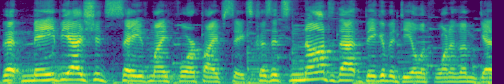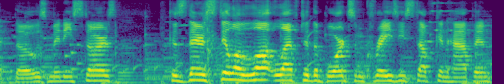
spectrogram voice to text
that maybe I should save my 4, 5, 6, because it's not that big of a deal if one of them get those mini stars, because there's still a lot left to the board, some crazy stuff can happen,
